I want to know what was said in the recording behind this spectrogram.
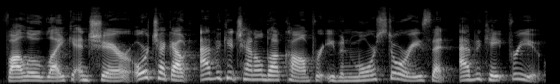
Follow, like, and share, or check out advocatechannel.com for even more stories that advocate for you.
